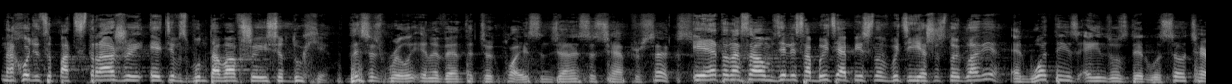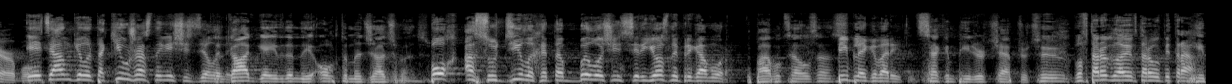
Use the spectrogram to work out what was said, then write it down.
находятся под стражей эти взбунтовавшиеся духи. This is really an event that took place in Genesis chapter 6. И это на самом деле событие описано в Бытие 6 главе. And what these angels did was so terrible И эти ангелы такие ужасные вещи that сделали. God gave them the ultimate judgment. Бог осудил их. Это был очень серьезный приговор. The Bible tells us Библия говорит 2 Peter chapter 2, во второй главе 2 Петра, he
